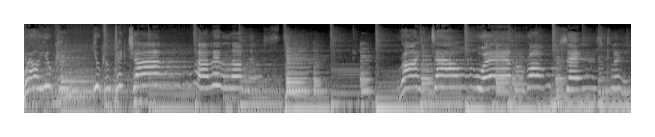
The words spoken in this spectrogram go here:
Well, you can, you can picture a little love nest right down roses cling.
